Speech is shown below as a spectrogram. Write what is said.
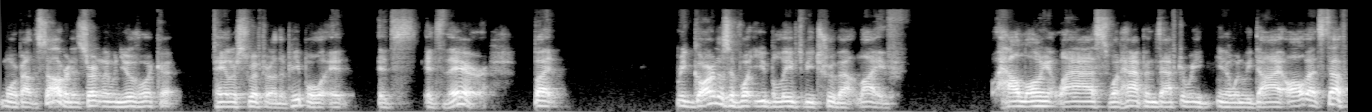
more about the sovereign. And certainly, when you look at Taylor Swift or other people, it it's it's there. But regardless of what you believe to be true about life, how long it lasts, what happens after we, you know, when we die, all that stuff,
